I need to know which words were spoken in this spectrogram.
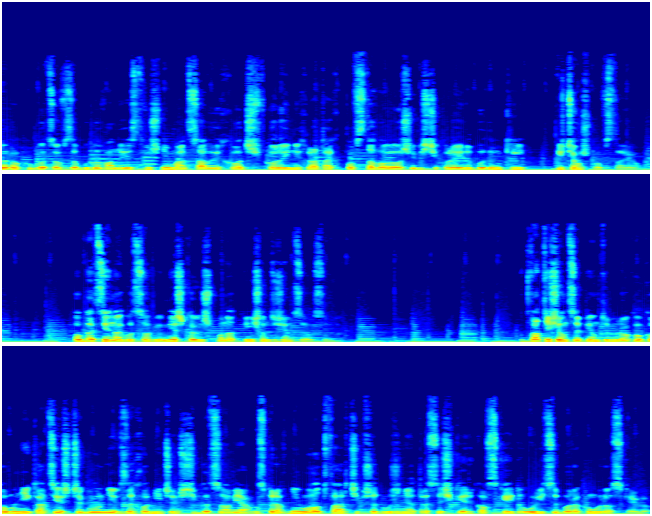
roku Gocow zabudowany jest już niemal cały, choć w kolejnych latach powstawały oczywiście kolejne budynki i wciąż powstają. Obecnie na Gocowiu mieszka już ponad 50 tysięcy osób. W 2005 roku komunikację szczególnie w zachodniej części Gocławia usprawniło otwarcie przedłużenia trasy Sikierkowskiej do ulicy Bora Komorowskiego.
